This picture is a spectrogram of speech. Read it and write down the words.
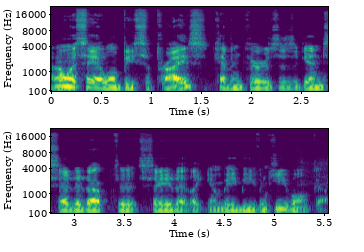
I don't want to say I won't be surprised. Kevin Kurz has again set it up to say that, like, you know, maybe even he won't go.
